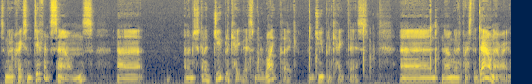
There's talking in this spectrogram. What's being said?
So I'm going to create some different sounds uh, and I'm just going to duplicate this. I'm going to right click and duplicate this. And now I'm going to press the down arrow.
